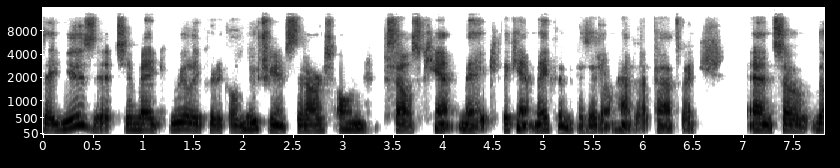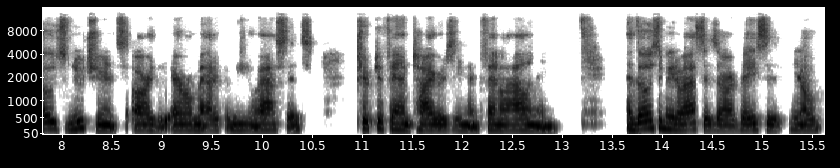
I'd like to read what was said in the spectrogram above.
they use it to make really critical nutrients that our own cells can't make. They can't make them because they don't have that pathway. And so those nutrients are the aromatic amino acids, tryptophan, tyrosine, and phenylalanine. And those amino acids are basic, you know,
